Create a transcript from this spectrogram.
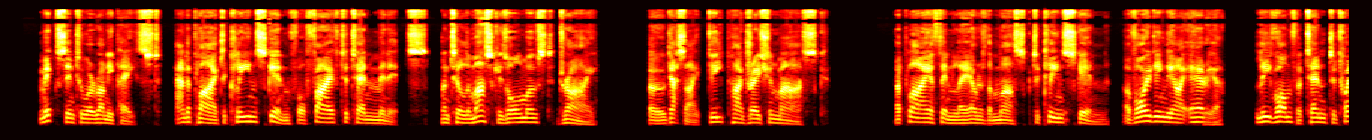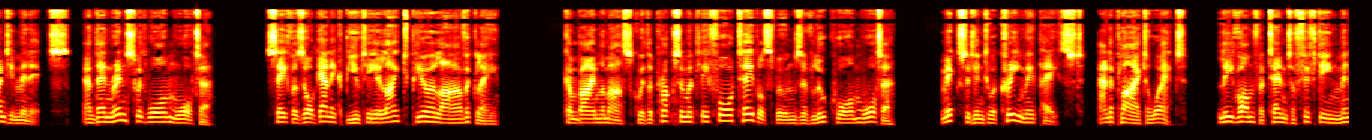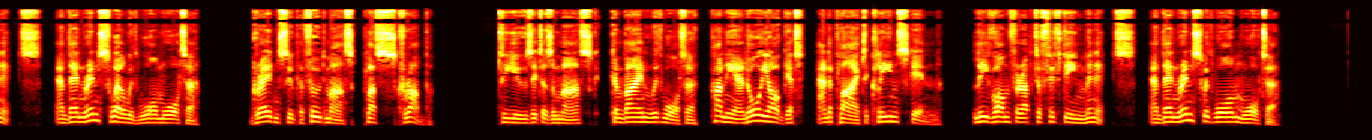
Mix into a runny paste, and apply to clean skin for 5 to 10 minutes, until the mask is almost dry. Odacité Deep Hydration Mask. Apply a thin layer of the mask to clean skin, avoiding the eye area. Leave on for 10 to 20 minutes, and then rinse with warm water. Safeas Organic Beauty Illite Pure Lava Clay. Combine the mask with approximately 4 tablespoons of lukewarm water. Mix it into a creamy paste, and apply to wet. Leave on for 10 to 15 minutes, and then rinse well with warm water. Graydon Superfood Mask Plus Scrub. To use it as a mask, combine with water, honey and or yogurt, and apply to clean skin. Leave on for up to 15 minutes, and then rinse with warm water.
